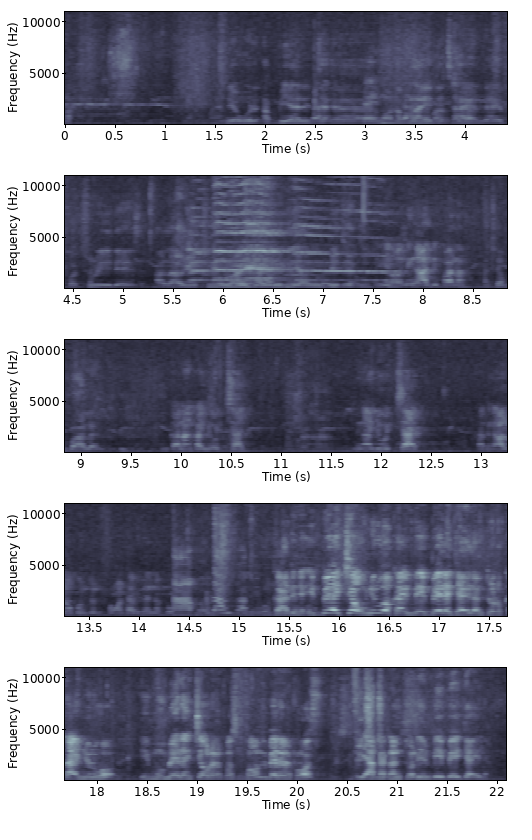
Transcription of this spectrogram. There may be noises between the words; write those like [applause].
They will appear the uh, apply the tie for three days, allow you to dry it, and they will beat it. Yo, ni ngalandi pana. Atembala. Kanan kanyo chaj. Uh-huh. Ni nganyo chaj. katinga alon kon tol fonga tabita na bokka kadinya ibe chaw nyuwa kay be bele jayla tol kay nyuwa i mumelen chaw red cross. Fonga be cross. Ya katan tol be be jayla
